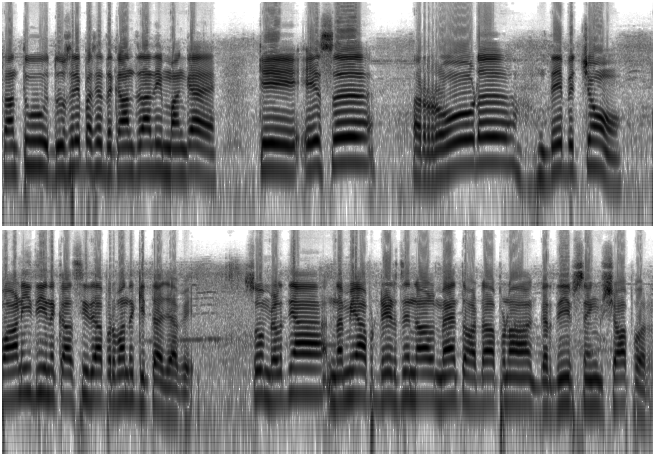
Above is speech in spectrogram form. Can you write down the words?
ਪਰੰਤੂ ਦੂਸਰੇ ਪਾਸੇ ਦੁਕਾਨਦਾਰਾਂ ਦੀ ਮੰਗ ਹੈ ਕਿ ਇਸ ਰੋਡ ਦੇ ਵਿੱਚੋਂ ਪਾਣੀ ਦੀ ਨਿਕਾਸੀ ਦਾ ਪ੍ਰਬੰਧ ਕੀਤਾ ਜਾਵੇ। ਸੋ ਮਿਲਦਿਆਂ ਨਵੀਆਂ ਅਪਡੇਟਸ ਦੇ ਨਾਲ ਮੈਂ ਤੁਹਾਡਾ ਆਪਣਾ ਗੁਰਦੀਪ ਸਿੰਘ ਸ਼ਾਹਪੁਰ।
